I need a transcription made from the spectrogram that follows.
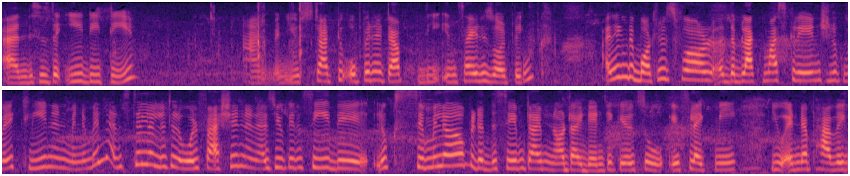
and this is the EDT. And when you start to open it up, the inside is all pink. I think the bottles for the Black Musk range look very clean and minimal and still a little old fashioned and as you can see they look similar but at the same time not identical so if like me you end up having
